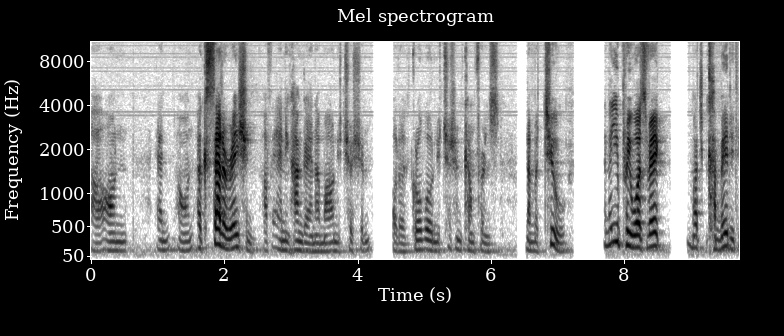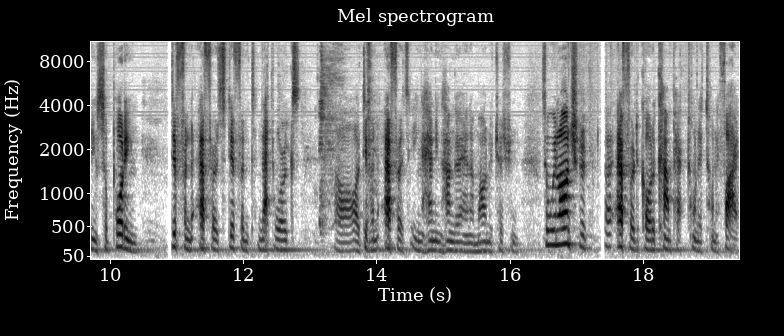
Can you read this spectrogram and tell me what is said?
uh, on and on acceleration of ending hunger and malnutrition for the Global Nutrition Conference number two. And the IFPRI was very much committed in supporting different efforts, different networks, uh, or different efforts in ending hunger and malnutrition. So we launched an effort called Compact 2025.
